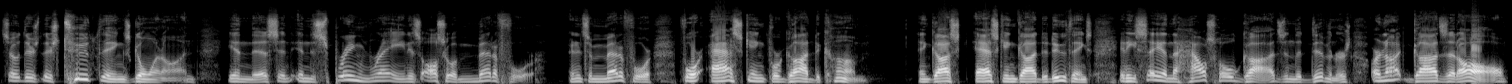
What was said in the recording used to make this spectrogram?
So there's there's two things going on in this, and in the spring rain is also a metaphor, and it's a metaphor for asking for God to come and God, asking God to do things. And he's saying the household gods and the diviners are not gods at all,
